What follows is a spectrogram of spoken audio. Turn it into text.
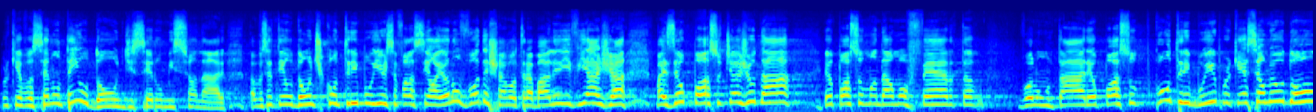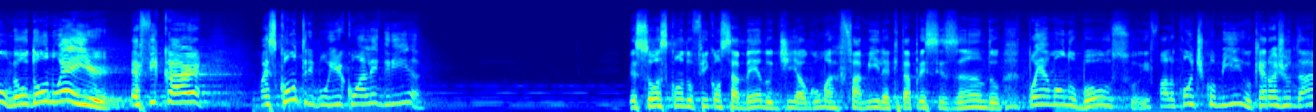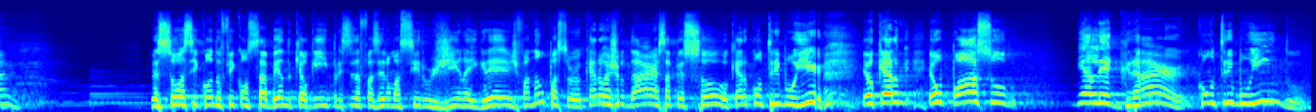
porque você não tem o dom de ser um missionário, mas você tem o dom de contribuir. Você fala assim: ó, eu não vou deixar meu trabalho e viajar, mas eu posso te ajudar, eu posso mandar uma oferta voluntária, eu posso contribuir porque esse é o meu dom. Meu dom não é ir, é ficar, mas contribuir com alegria. Pessoas, quando ficam sabendo de alguma família que está precisando, põe a mão no bolso e fala: Conte comigo, quero ajudar. Pessoas que, quando ficam sabendo que alguém precisa fazer uma cirurgia na igreja, falam: Não, pastor, eu quero ajudar essa pessoa, eu quero contribuir, eu quero, eu posso me alegrar contribuindo.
